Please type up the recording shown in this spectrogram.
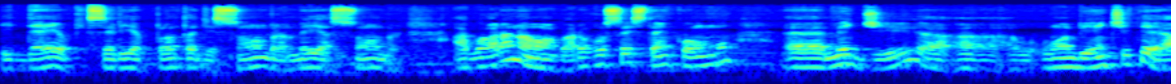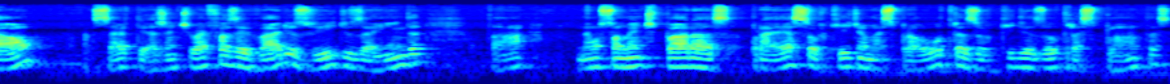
ideia, o que seria planta de sombra, meia sombra. Agora não, agora vocês têm como é, medir a, a, o ambiente ideal, tá certo? A gente vai fazer vários vídeos ainda, tá? Não somente para, para essa orquídea, mas para outras orquídeas, outras plantas.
